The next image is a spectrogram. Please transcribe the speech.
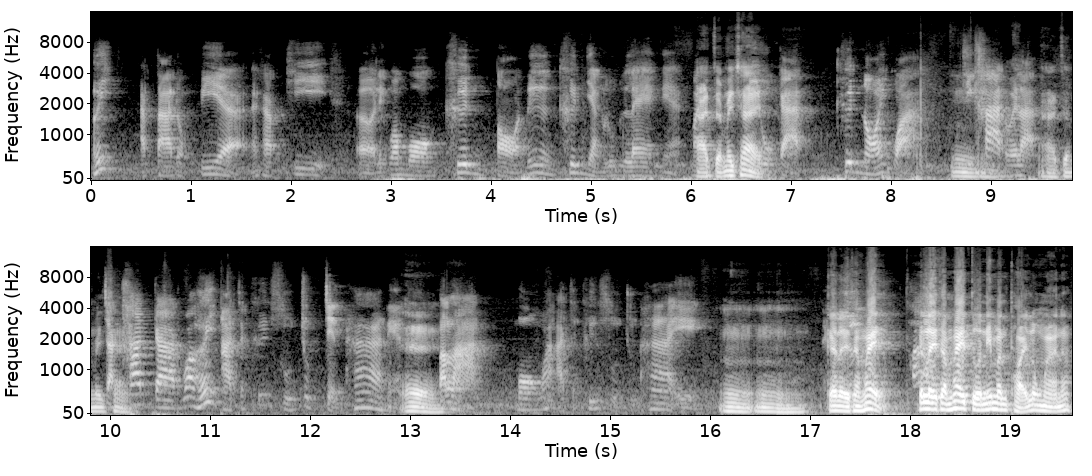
เฮ้ยอัตราดอกเบี้ยนะครับที่เออเรียกว่ามองขึ้นต่อเนื่องขึ้นอย่างรุนแรงเนี่ยมัอาจจะไม่ใช่มีโอกาสขึ้นน้อยกว่าอืมที่คาดไว้ละอาจจะไม่จากใช่คาดการณ์ว่าเฮ้ยอาจจะขึ้น 0.75 เนี่ยเออตลาด มองว่าอาจจะขึ้น 0.5 เอง อืมอืมก็เลยทำให้ ก็เลยทำให้ตัวนี้มันถอยลงมาเนาะ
